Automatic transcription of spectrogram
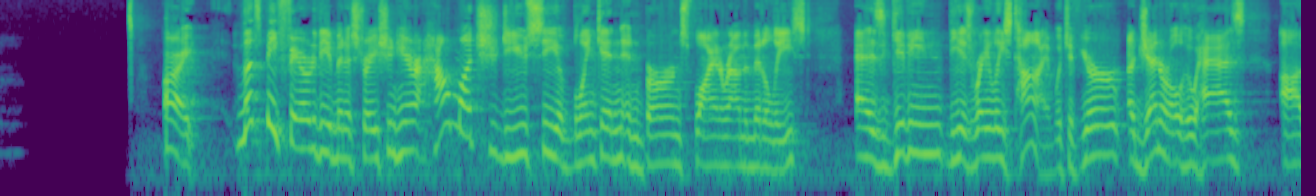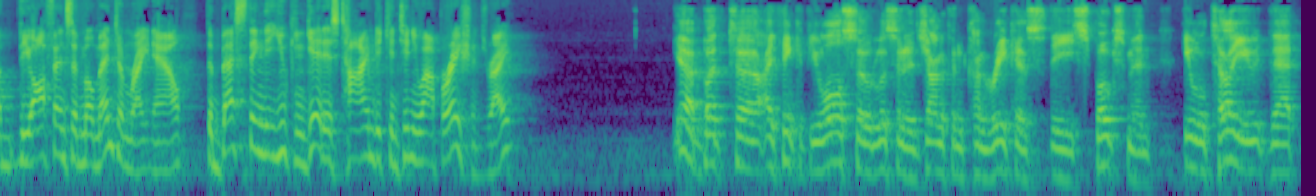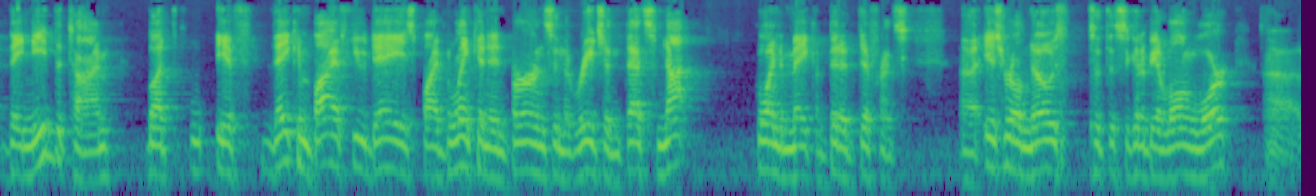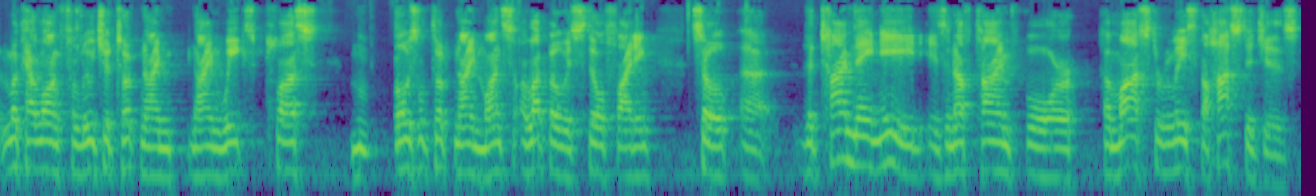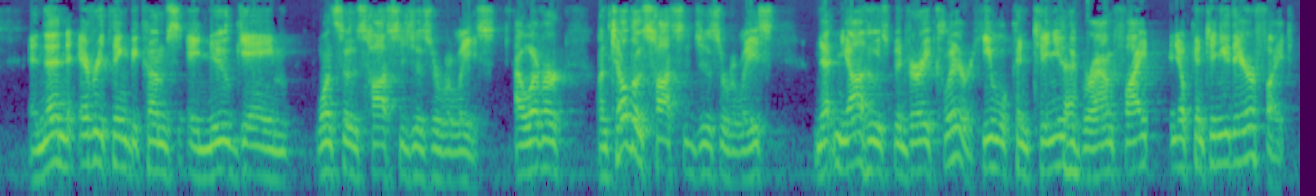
All right. Let's be fair to the administration here. How much do you see of Blinken and Burns flying around the Middle East as giving the Israelis time? Which, if you're a general who has uh, the offensive momentum right now, the best thing that you can get is time to continue operations, right? Yeah, but uh, I think if you also listen to Jonathan Conricus, the spokesman, he will tell you that they need the time but if they can buy a few days by Blinken and Burns in the region, that's not going to make a bit of difference. Uh, Israel knows that this is going to be a long war. Uh, look how long Fallujah took nine nine weeks plus. Mosul took nine months. Aleppo is still fighting. So uh, the time they need is enough time for Hamas to release the hostages, and then everything becomes a new game once those hostages are released. However, until those hostages are released, Netanyahu has been very clear. He will continue okay. the ground fight and he'll continue the air fight.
